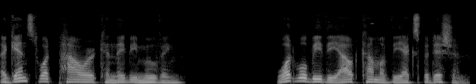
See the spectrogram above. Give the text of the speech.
Against what power can they be moving? What will be the outcome of the expedition?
